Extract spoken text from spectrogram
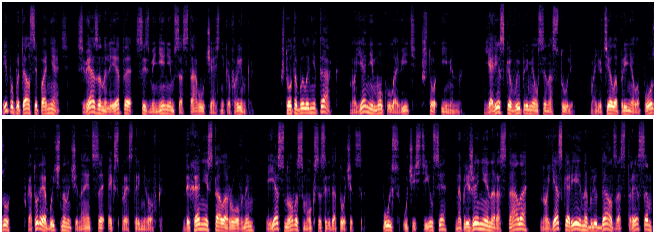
и попытался понять, связано ли это с изменением состава участников рынка. Что-то было не так, но я не мог уловить, что именно. Я резко выпрямился на стуле. Мое тело приняло позу, в которой обычно начинается экспресс-тренировка. Дыхание стало ровным, и я снова смог сосредоточиться. Пульс участился, напряжение нарастало, но я скорее наблюдал за стрессом,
